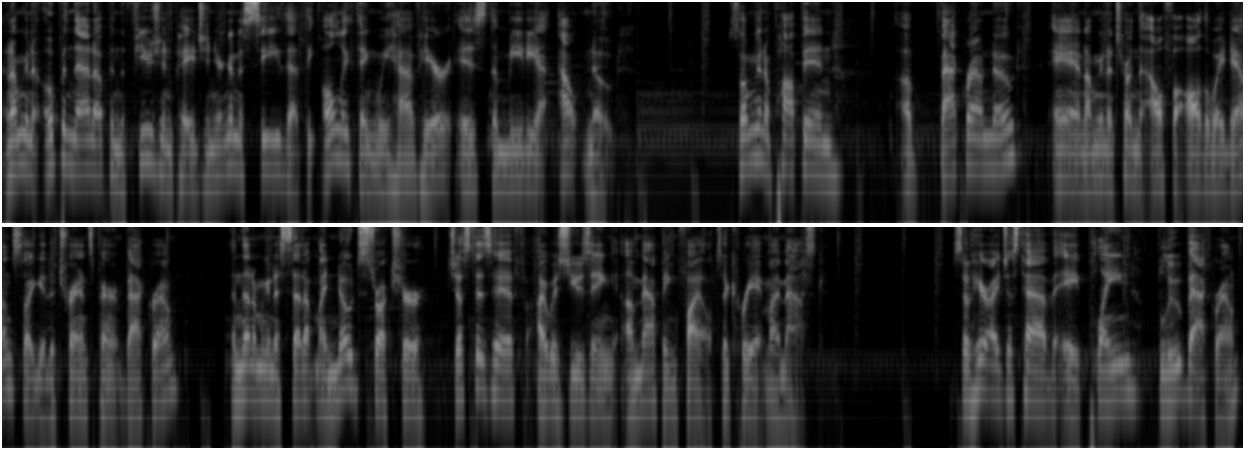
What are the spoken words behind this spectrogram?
And I'm gonna open that up in the Fusion page and you're gonna see that the only thing we have here is the media out node. So I'm gonna pop in a background node and I'm going to turn the alpha all the way down so I get a transparent background. And then I'm going to set up my node structure just as if I was using a mapping file to create my mask. So here I just have a plain blue background.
